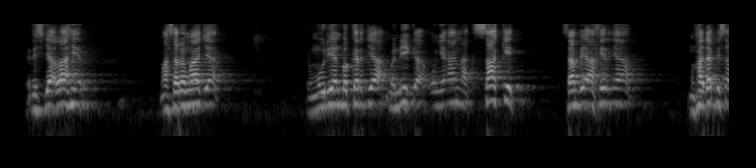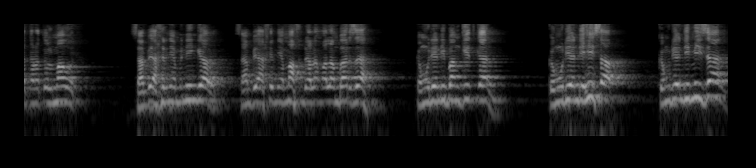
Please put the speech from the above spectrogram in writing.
dari sejak lahir, masa remaja, kemudian bekerja, menikah, punya anak, sakit, sampai akhirnya menghadapi sakaratul maut, sampai akhirnya meninggal, sampai akhirnya masuk dalam alam barzah, kemudian dibangkitkan, kemudian dihisap, kemudian dimizan,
